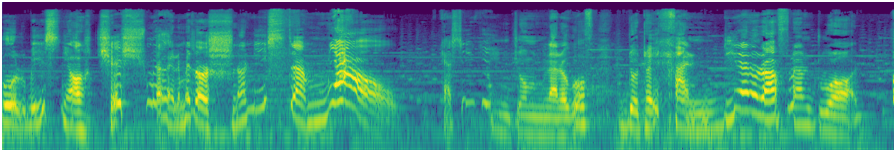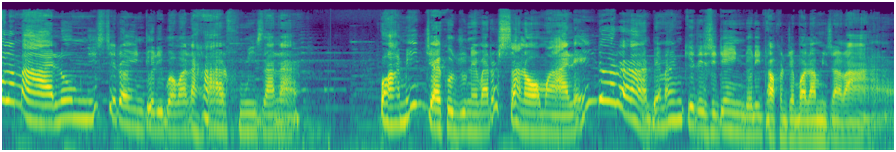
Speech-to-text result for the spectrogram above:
گربه سیاه چشم قرمز آشنا نیستم. میاو! کسی که این جمله رو گفت دوتای خندیدن و رفتن تو حال. حالا معلوم نیست چرا اینطوری با من حرف می‌زنن. با همه جک و جونوراش سلام علیک دارن. به من که رسیده اینطوری تاخچه بالا می‌ذارن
